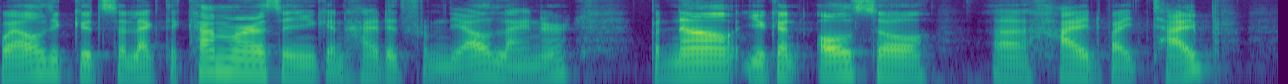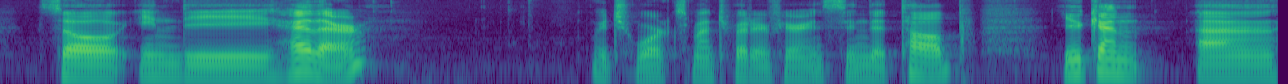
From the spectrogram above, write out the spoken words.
Well, you could select the cameras and you can hide it from the outliner, but now you can also uh, hide by type. So in the header, which works much better if you're in the top, you can uh,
